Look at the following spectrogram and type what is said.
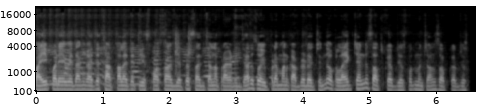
భయపడే విధంగా అయితే చట్టాలు అయితే తీసుకొస్తానని చెప్పి సంచలన ప్రకటించారు. సో ఇప్పుడే మనకు అప్డేట్ వచ్చింది. ఒక లైక్ చేయండి సబ్స్క్రైబ్ చేసుకోండి మన ఛానల్ సబ్స్క్రైబ్ చేసుకోండి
